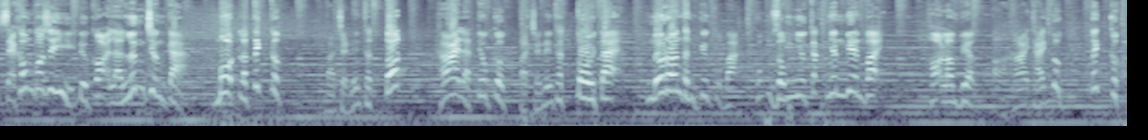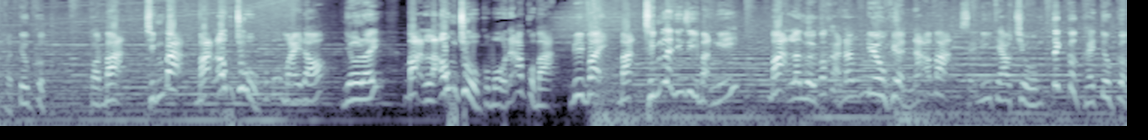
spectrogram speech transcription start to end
Sẽ không có gì được gọi là lưng chừng cả. Một là tích cực và trở nên thật tốt, hai là tiêu cực và trở nên thật tồi tệ. Neuron thần kinh của bạn cũng giống như các nhân viên vậy. Họ làm việc ở hai thái cực, tích cực và tiêu cực. Còn bạn, chính bạn bạn là ông chủ của bộ máy đó. Nhớ đấy, bạn là ông chủ của bộ não của bạn. Vì vậy, bạn chính là những gì bạn nghĩ. Bạn là người có khả năng điều khiển não bạn sẽ đi theo chiều hướng tích cực hay tiêu cực.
